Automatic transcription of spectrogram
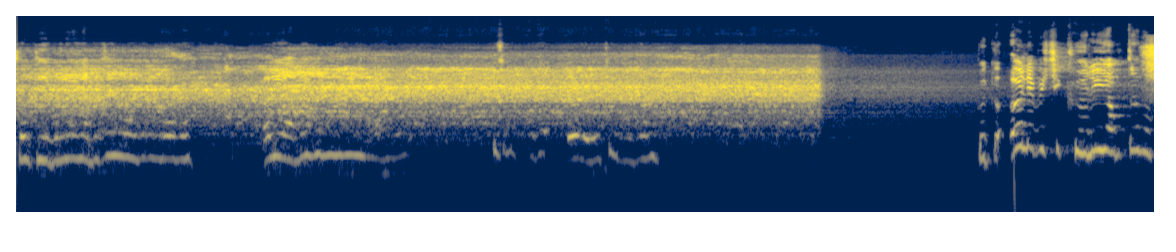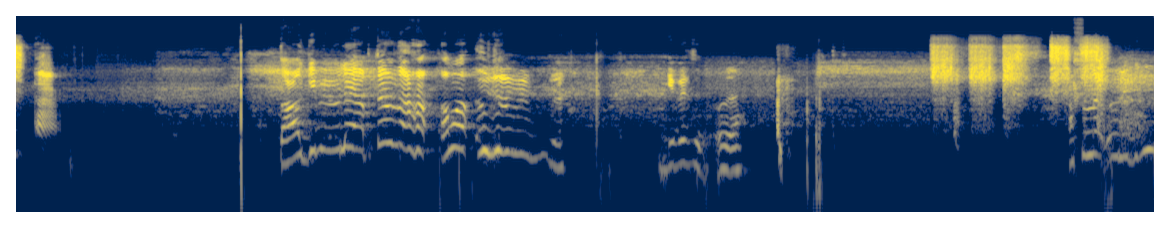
Çok iyi bunu yapacağız. Ali ya ne bileyim. Şey. Peki öyle bir şey köylü yaptığını Dağ gibi öyle yaptın da ama özür dilerim. Gibisin öyle. Aslında öyle bir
